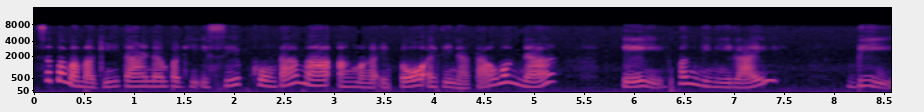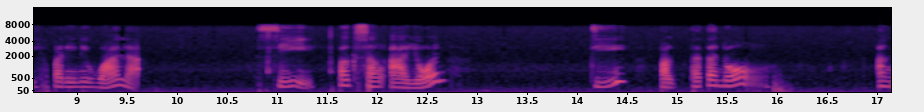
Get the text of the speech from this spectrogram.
sa pamamagitan ng pag-iisip kung tama ang mga ito ay tinatawag na A. Pagninilay B. Paniniwala C. Pagsang-ayon D. Pagtatanong Ang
